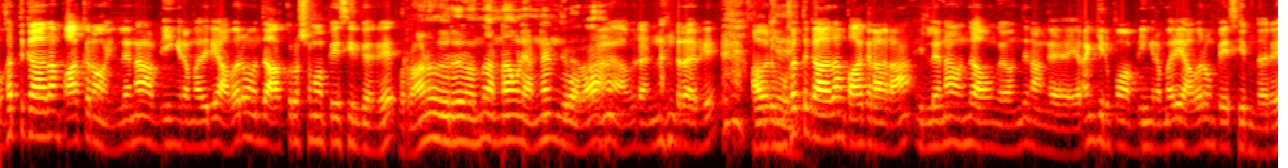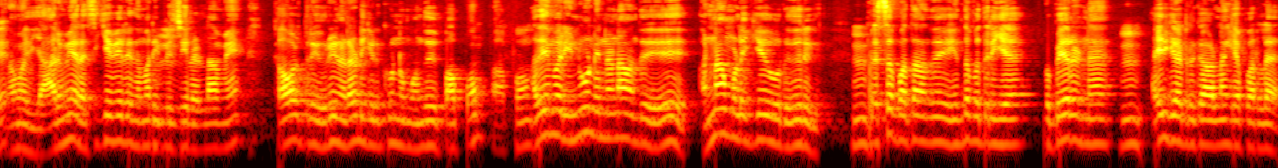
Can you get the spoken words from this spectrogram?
முகத்துக்காக தான் பாக்குறோம் இல்லைன்னா அப்படிங்கிற மாதிரி அவரும் வந்து ஆக்ரோஷமா பேசியிருக்காரு. ராணுவ வீரர் வந்து அண்ணாமலை அண்ணன்கிறாரா அவர் அண்ணன்றாரு. அவர். முகத்துக்காக தான் பாக்குறாராம். இல்லைன்னா வந்து அவங்க வந்து நாங்க இறங்கியிருப்போம் அப்படிங்கிற மாதிரி அவரும் பேசியிருந்தாரு. ஆமா இது யாருமே ரசிக்கவே இல்லை இந்த மாதிரி பேச்சுகள் எல்லாமே. காவல்துறை உரிய நடவடிக்கை எடுக்கும்னு நம்ம வந்து பார்ப்போம். பார்ப்போம். அதே மாதிரி இன்னொன்னு என்னன்னா வந்து அண்ணாமலைக்கு ஒரு இது இருக்கு. ப்ரெஸ்ஸை பார்த்தா வந்து எந்த பத்திரிகை? உங்க பேர் என்ன? ஐடி கார்டு இருக்கா? எல்லாம் கேட்பார்ல.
